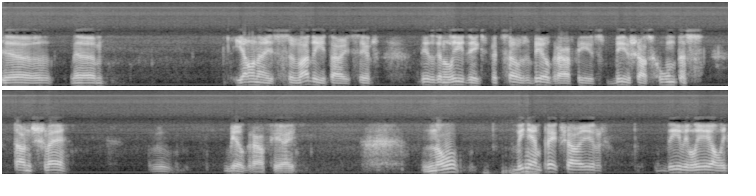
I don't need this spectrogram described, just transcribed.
uh, uh, jaunais vadītājs ir diezgan līdzīgs pēc savas biogrāfijas bijušās huntas Tanšvē biogrāfijai. Nu, viņiem priekšā ir divi lieli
